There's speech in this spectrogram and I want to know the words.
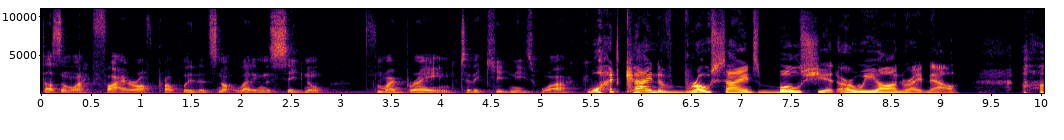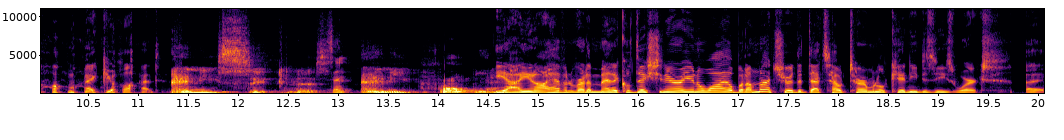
doesn't like fire off properly, that's not letting the signal from my brain to the kidneys work. What kind of bro science bullshit are we on right now? Oh my god. Any sickness, And any problem, Yeah, you know, I haven't read a medical dictionary in a while, but I'm not sure that that's how terminal kidney disease works. Uh,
